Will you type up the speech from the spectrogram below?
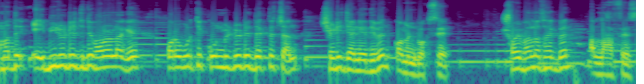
আমাদের এই ভিডিওটি যদি ভালো লাগে, পরবর্তী কোন ভিডিওটি দেখতে চান, সেটি জানিয়ে দিবেন কমেন্ট বক্সে। সবাই ভালো থাকবেন, আল্লাহ হাফেজ।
